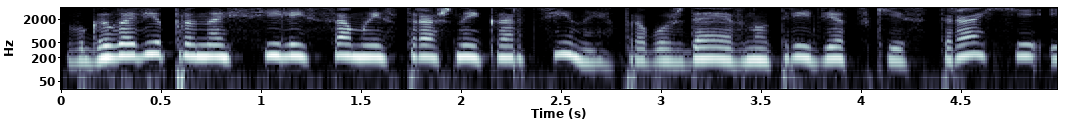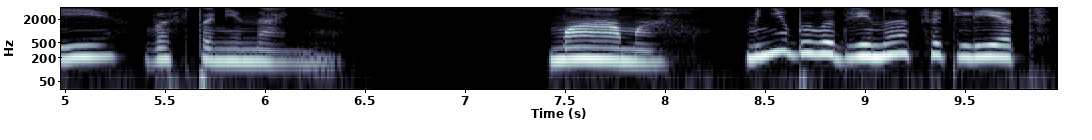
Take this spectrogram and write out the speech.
В голове проносились самые страшные картины, пробуждая внутри детские страхи и воспоминания. «Мама! Мне было двенадцать лет,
